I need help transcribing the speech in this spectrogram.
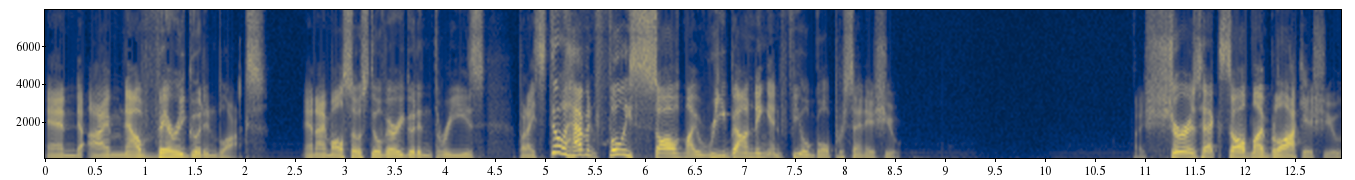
And I'm now very good in blocks. And I'm also still very good in threes. But I still haven't fully solved my rebounding and field goal percent issue. I sure as heck solved my block issue.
